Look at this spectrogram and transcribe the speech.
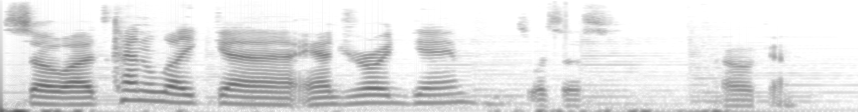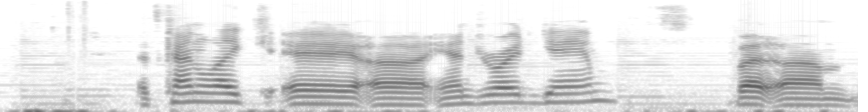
So uh, it's kind of like an Android game. So what's this? Oh, okay. It's kind of like a uh, Android game, but um,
